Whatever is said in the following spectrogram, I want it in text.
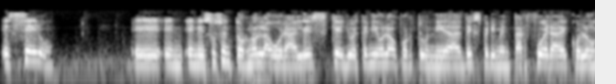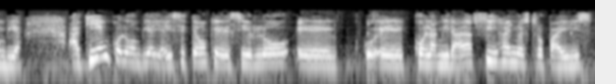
es cero. Eh, en, esos entornos laborales que yo he tenido la oportunidad de experimentar fuera de Colombia. Aquí en Colombia, y ahí sí tengo que decirlo eh, eh, con la mirada fija en nuestro país,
